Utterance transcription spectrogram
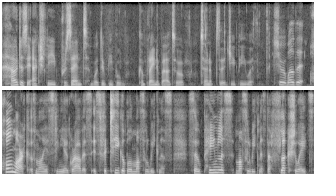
How does it actually present? What do people complain about or turn up to the GP with? Sure. Well, the hallmark of myasthenia gravis is fatigable muscle weakness. So, painless muscle weakness that fluctuates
